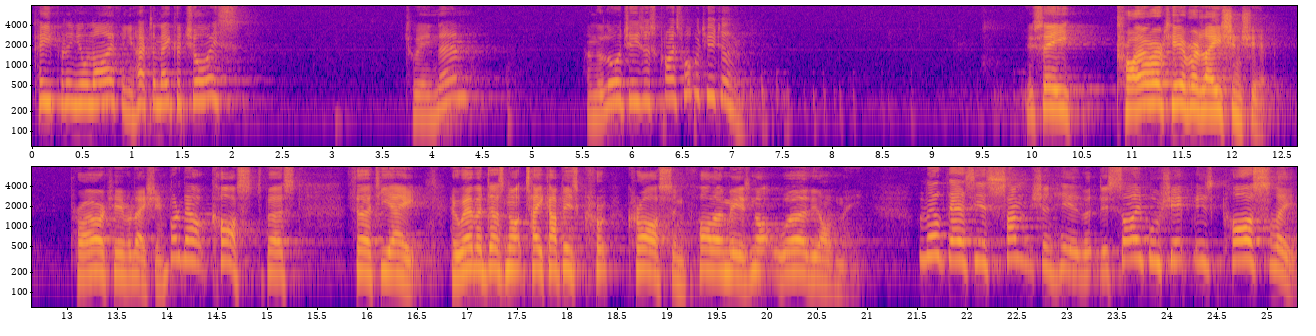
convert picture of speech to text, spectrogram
people in your life, and you had to make a choice? between them and the Lord Jesus Christ, what would you do? You see, priority of relationship. Priority of relationship. What about cost? Verse 38 Whoever does not take up his cr- cross and follow me is not worthy of me. Look, there's the assumption here that discipleship is costly.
